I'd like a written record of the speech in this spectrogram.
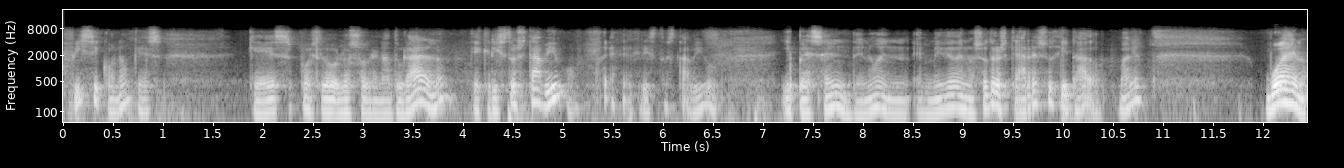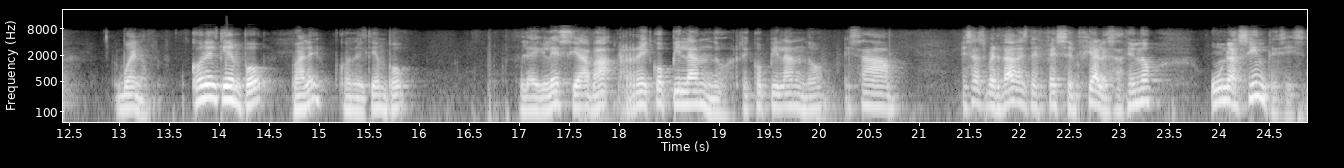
físico, ¿no? Que es, que es pues lo, sobrenatural, ¿no? Que Cristo está vivo, Cristo está vivo y presente, ¿no? En, en medio de nosotros, que ha resucitado, ¿vale? Bueno, bueno, con el tiempo, ¿vale? Con el tiempo la iglesia va recopilando, recopilando esas verdades de fe esenciales, haciendo una síntesis.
